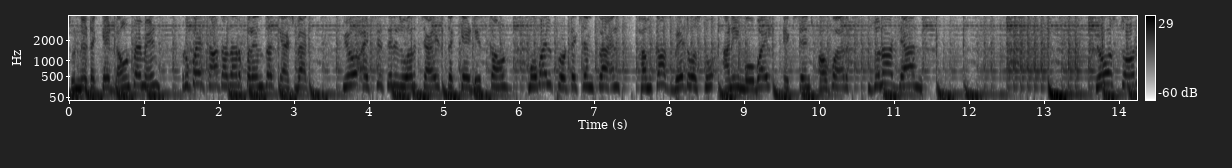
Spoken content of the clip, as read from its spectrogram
शून्य टक्के डाऊन पेमेंट रुपये सात हजार पर्यंत कॅशबॅक विवो ॲक्सेसरीजवर चाळीस टक्के डिस्काउंट मोबाईल प्रोटेक्शन प्लॅन हमखास भेटवस्तू आणि मोबाईल एक्सचेंज ऑफर जुना ध्यान. द्या store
